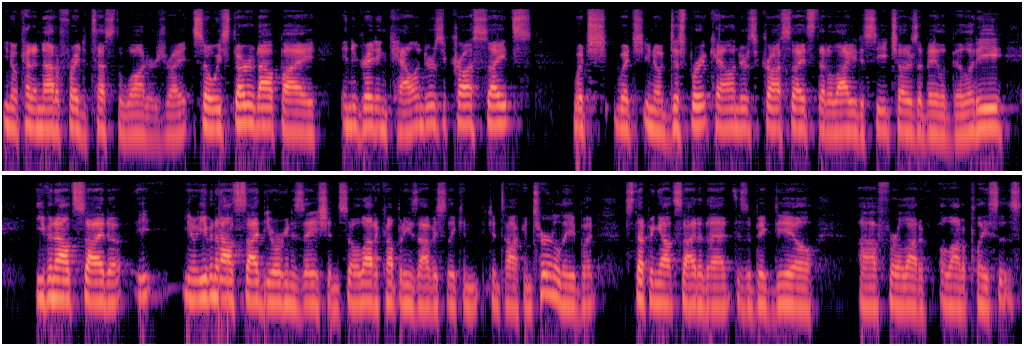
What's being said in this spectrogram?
you know, kind of not afraid to test the waters, right? So we started out by integrating calendars across sites, which, which, you know, disparate calendars across sites that allow you to see each other's availability, even outside of, you know, even outside the organization. So a lot of companies obviously can can talk internally, but stepping outside of that is a big deal uh, for a lot of a lot of places.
